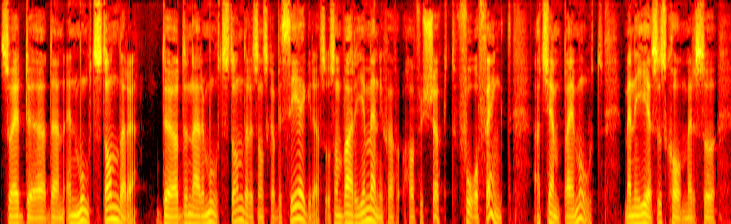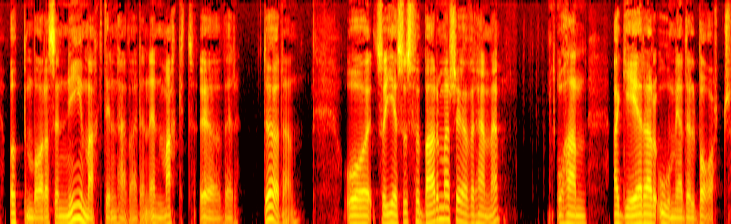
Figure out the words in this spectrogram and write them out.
så är döden en motståndare. Döden är en motståndare som ska besegras och som varje människa har försökt fåfängt att kämpa emot. Men när Jesus kommer så uppenbaras en ny makt i den här världen, en makt över döden. Och Så Jesus förbarmar sig över henne och han agerar omedelbart.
